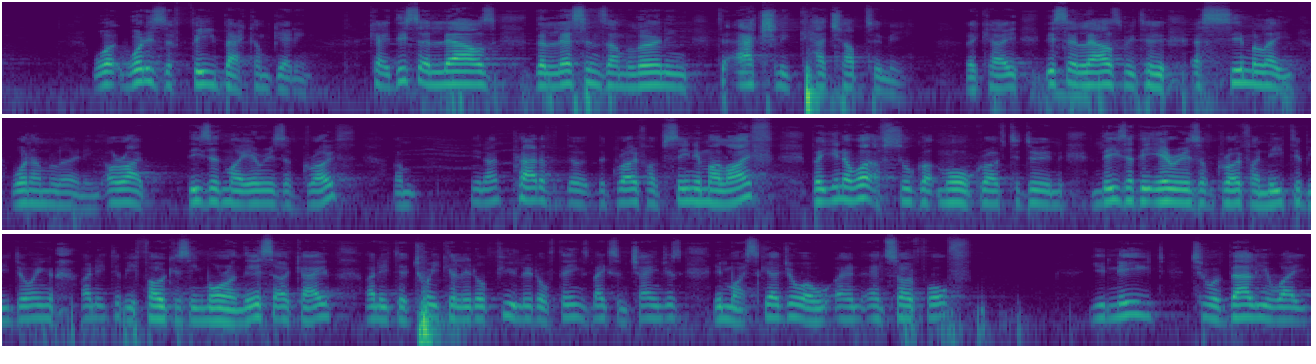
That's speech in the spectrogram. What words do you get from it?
What, what is the feedback I'm getting? Okay, this allows the lessons I'm learning to actually catch up to me. Okay, this allows me to assimilate what I'm learning. All right, these are my areas of growth. I'm you know, proud of the, the growth I've seen in my life. But you know what? I've still got more growth to do. And these are the areas of growth I need to be doing. I need to be focusing more on this, okay? I need to tweak a little, few little things, make some changes in my schedule, and, and so forth. You need to evaluate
